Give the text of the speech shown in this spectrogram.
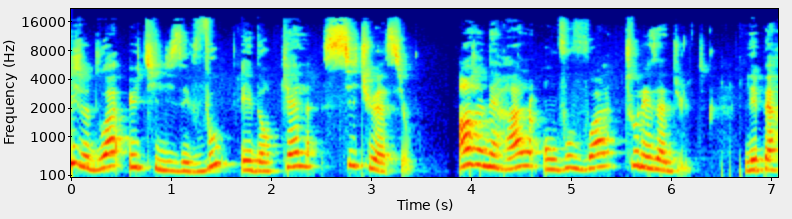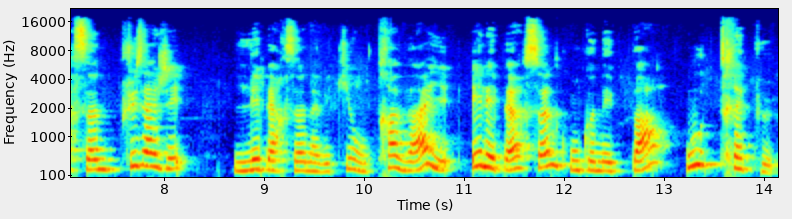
je dois utiliser vous et dans quelle situation? En général, on vous voit tous les adultes, les personnes plus âgées, les personnes avec qui on travaille et les personnes qu'on ne connaît pas ou très peu.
